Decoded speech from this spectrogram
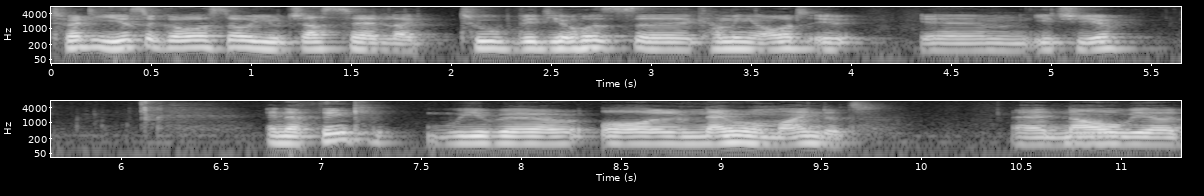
20 years ago or so, you just had like two videos uh, coming out um, each year. And I think we were all narrow minded. And now we are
